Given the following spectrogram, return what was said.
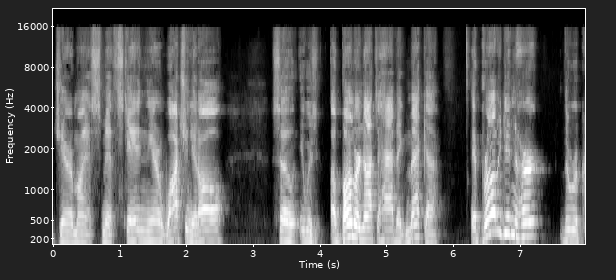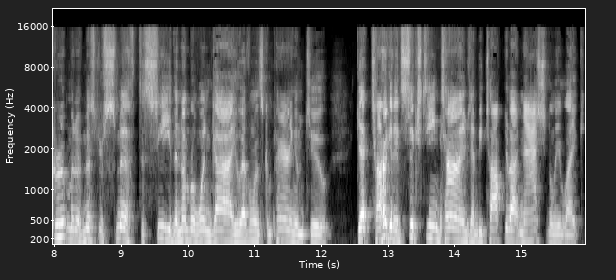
Jeremiah Smith, standing there watching it all. So it was a bummer not to have Egbuka. It probably didn't hurt the recruitment of Mr. Smith to see the number one guy who everyone's comparing him to get targeted 16 times and be talked about nationally like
